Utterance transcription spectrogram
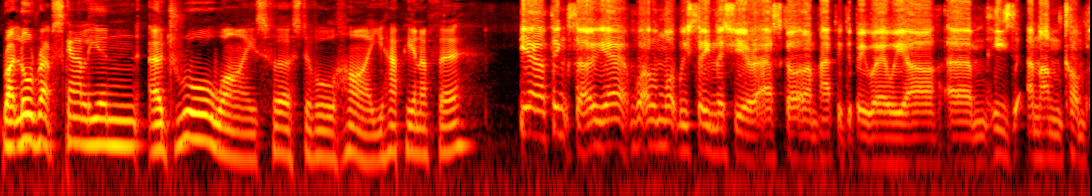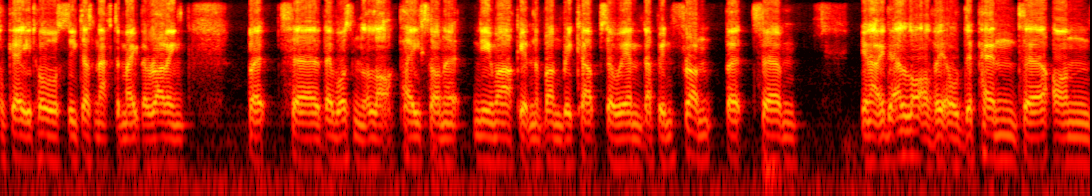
Right, Lord Rapscallion, uh, draw wise, first of all, high. You happy enough there? Yeah, I think so. Yeah, well, what we've seen this year at Ascot, I'm happy to be where we are. Um, he's an uncomplicated horse. He doesn't have to make the running but uh, there wasn't a lot of pace on it. Newmarket in the Bunbury Cup, so we ended up in front. But um, you know, a lot of it will depend uh, on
